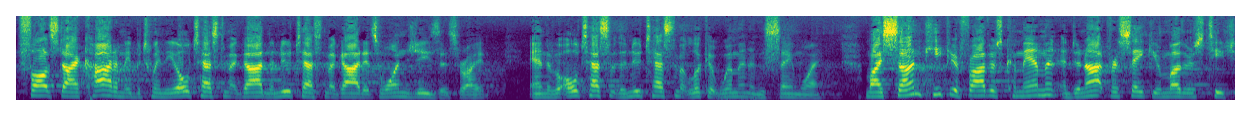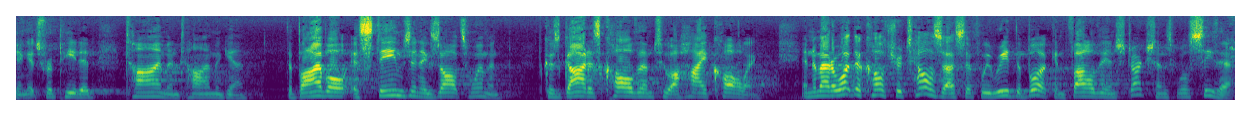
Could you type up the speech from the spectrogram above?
false dichotomy between the Old Testament God and the New Testament God. It's one Jesus, right? And the Old Testament, the New Testament look at women in the same way. My son, keep your father's commandment and do not forsake your mother's teaching. It's repeated time and time again. The Bible esteems and exalts women because God has called them to a high calling. And no matter what the culture tells us, if we read the book and follow the instructions, we'll see that.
